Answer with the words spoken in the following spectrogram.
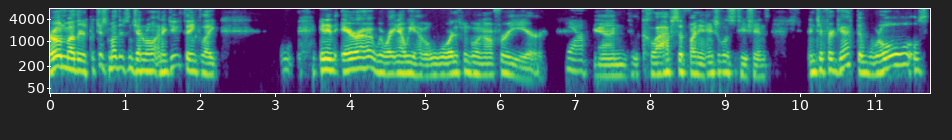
their own mothers, but just mothers in general. And I do think like in an era where right now we have a war that's been going on for a year yeah and the collapse of financial institutions and to forget the roles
